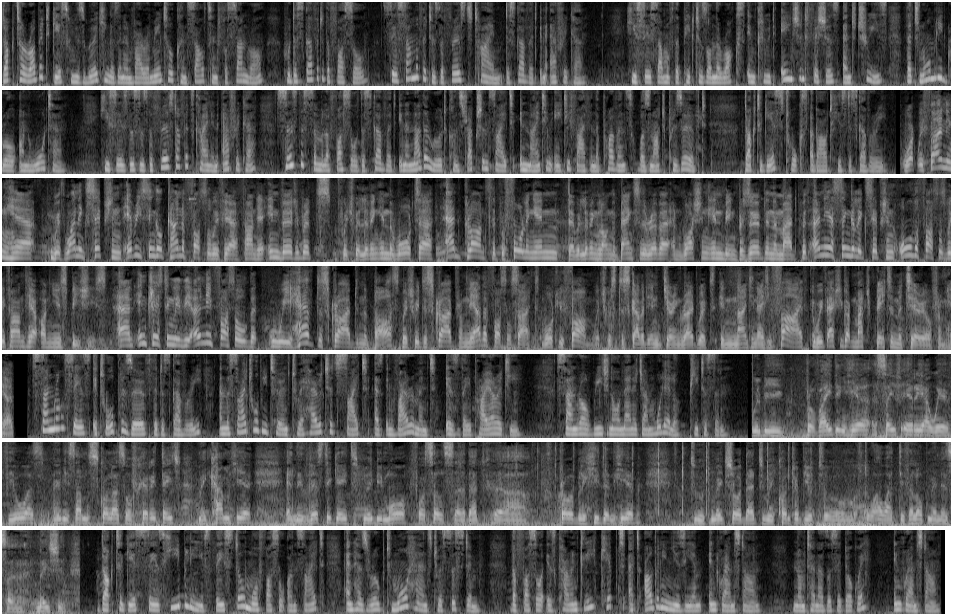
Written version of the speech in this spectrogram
Dr. Robert Gess, who is working as an environmental consultant for SANRAL, who discovered the fossil, says some of it is the first time discovered in Africa. He says some of the pictures on the rocks include ancient fishes and trees that normally grow on water. He says this is the first of its kind in Africa since the similar fossil discovered in another road construction site in 1985 in the province was not preserved. Dr. Gess talks about his discovery. What we're finding here, with one exception, every single kind of fossil we've here found here, invertebrates, which were living in the water, and plants that were falling in, they were living along the banks of the river and washing in, being preserved in the mud. With only a single exception, all the fossils we found here are new species. And interestingly, the only fossil that we have described in the past, which we described from the other fossil site, Waterloo Farm, which was discovered in during roadworks in 1985, we've actually got much better material from here. SANRAL says it will preserve the discovery and the site will be turned to a heritage site as environment is their priority. SANRAL Regional Manager Mulelo Peterson. We'll be providing here a safe area where viewers, maybe some scholars of heritage, may come here and investigate maybe more fossils uh, that are probably hidden here to, to make sure that we contribute to, to our development as a nation. Dr. Gess says he believes there's still more fossil on site and has roped more hands to assist him. The fossil is currently kept at Albany Museum in Grahamstown. Nomthandazo Setokoe in Grahamstown.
